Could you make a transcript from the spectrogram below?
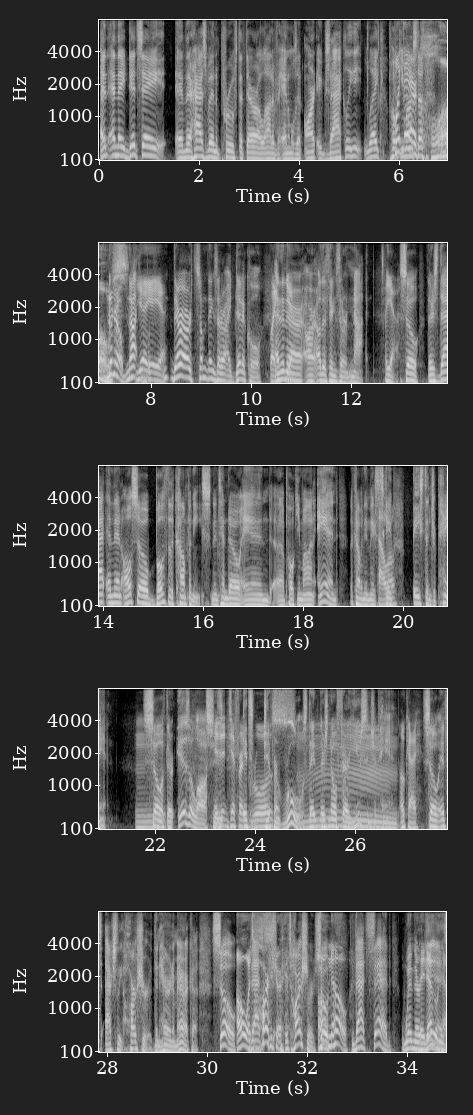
and and they did say, and there has been proof that there are a lot of animals that aren't exactly like Pokemon But they're stuff. close. No, no, not. Yeah, yeah, yeah. There are some things that are identical, Like, and then there yeah. are, are other things that are not. Yeah. So there's that, and then also both of the companies, Nintendo and uh, Pokemon, and the company that makes this game, based in Japan. So if there is a lawsuit, Is it different it's rules? different rules. They, there's no fair use in Japan. Mm, okay. So it's actually harsher than here in America. So Oh, it's harsher. It's harsher. So Oh, no. That said, when there is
